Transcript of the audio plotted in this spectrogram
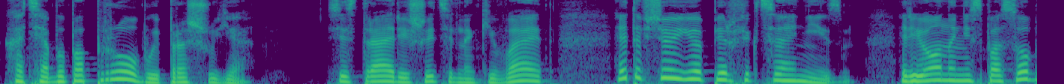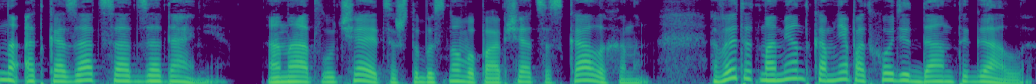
«Хотя бы попробуй, прошу я». Сестра решительно кивает. Это все ее перфекционизм. Риона не способна отказаться от задания. Она отлучается, чтобы снова пообщаться с Калаханом. В этот момент ко мне подходит Данте Галла.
